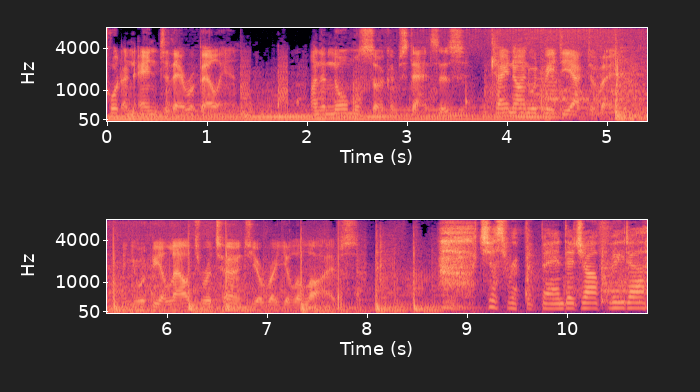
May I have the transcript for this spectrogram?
put an end to their rebellion. Under normal circumstances, K9 would be deactivated, and you would be allowed to return to your regular lives. Just rip the bandage off, Vita.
